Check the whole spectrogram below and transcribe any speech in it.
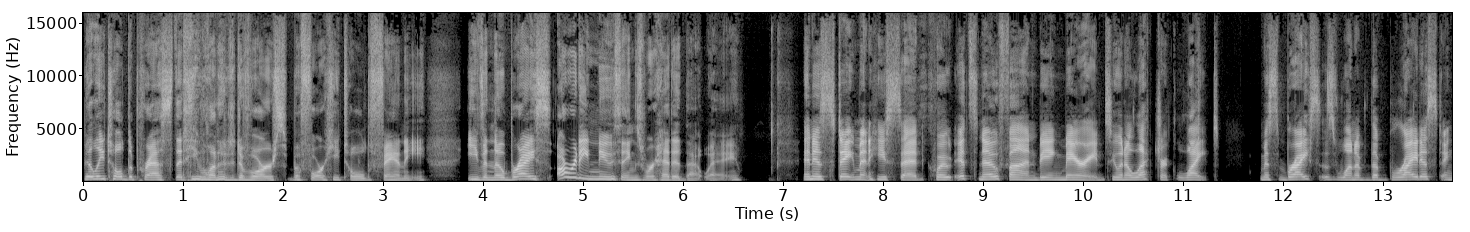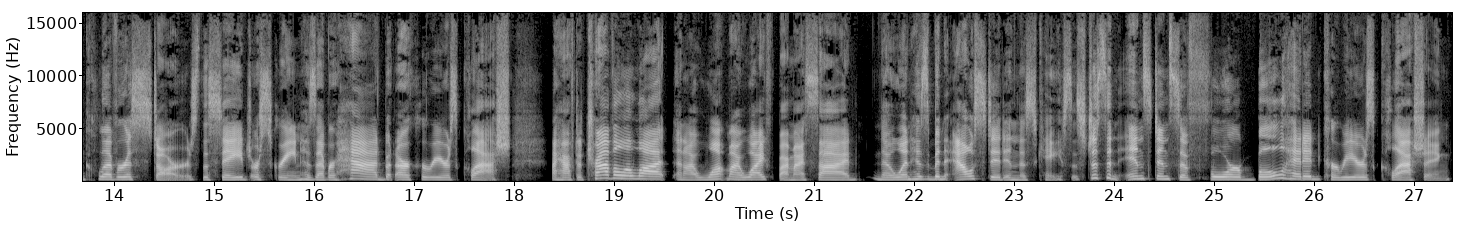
Billy told the press that he wanted a divorce before he told Fanny, even though Brice already knew things were headed that way. In his statement, he said, quote, It's no fun being married to an electric light. Miss Brice is one of the brightest and cleverest stars the stage or screen has ever had, but our careers clash. I have to travel a lot and I want my wife by my side. No one has been ousted in this case. It's just an instance of four bullheaded careers clashing.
